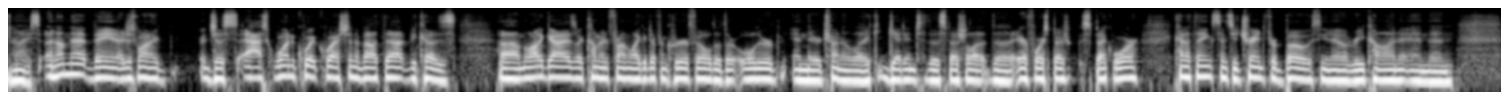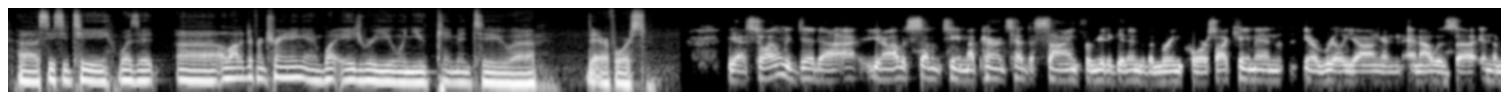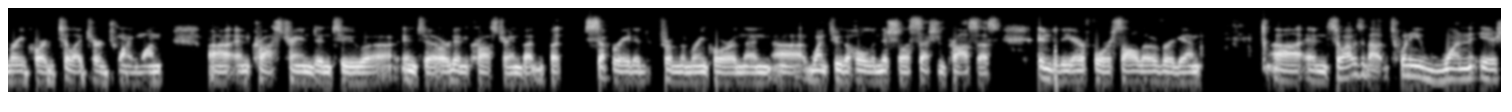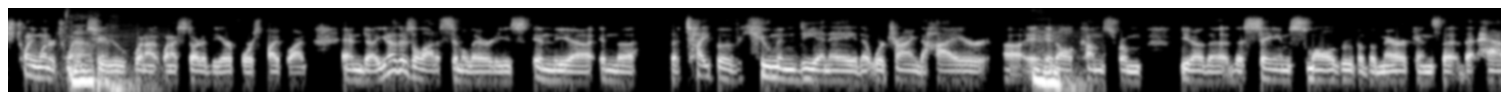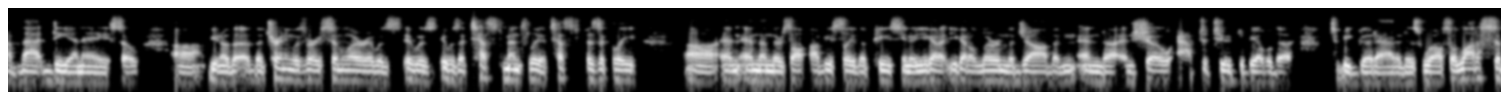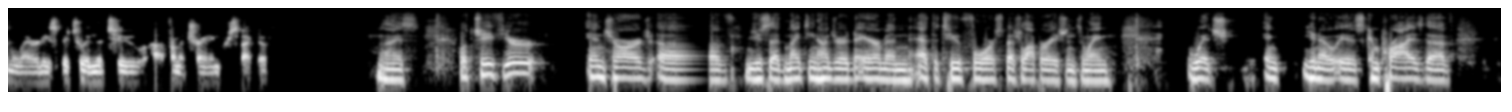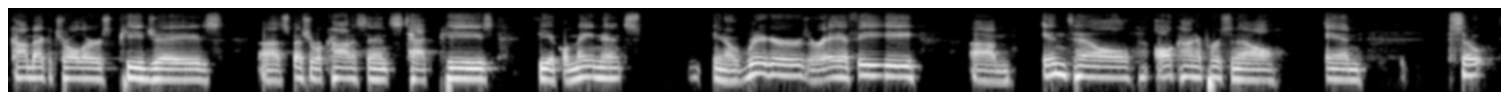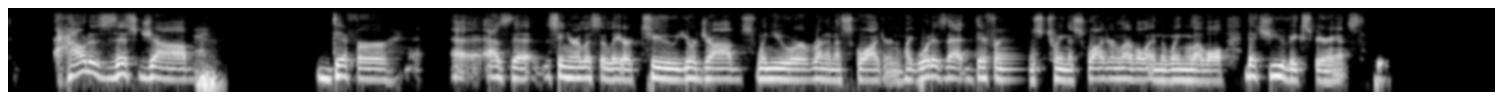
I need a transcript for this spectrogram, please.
Nice. And on that vein i just want to just ask one quick question about that because um, a lot of guys are coming from like a different career field or they're older and they're trying to like get into the special the Air Force spec, spec war kind of thing. Since you trained for both, you know, recon and then uh, CCT, was it uh, a lot of different training? And what age were you when you came into uh, the Air Force? Yeah, so I only did, uh, you know, I was 17. My parents had to sign for me to get into the Marine Corps. So I came in, you know, real young and, and I was uh, in the Marine Corps until I turned 21 uh, and cross trained into, uh, into, or didn't cross train, but, but separated from the Marine Corps and then uh, went through the whole initial accession process into the Air Force all over again. Uh, and so I was about 21 ish, 21 or 22 okay. when I when I started the Air Force pipeline. And uh, you know, there's a lot of similarities in the uh, in the the type of human DNA that we're trying to hire. Uh, it, mm-hmm. it, all comes from you know the the same small group of Americans that that have that DNA. So uh, you know the the training was very similar. It was it was it was a test mentally, a test physically. Uh, and and then there's obviously the piece you know you got you got to learn the job and and uh, and show aptitude to be able to to be good at it as well. So a lot of similarities between the two uh, from a training perspective. Nice. Well, Chief, you're in charge of, you said 1900 airmen at the 2-4 special operations wing which in, you know is comprised of combat controllers pjs uh, special reconnaissance tac ps vehicle maintenance you know riggers or afe um, intel all kind of personnel. And so how does this job differ as the senior enlisted leader to your jobs when you were running a squadron? Like, what is that difference between the squadron level and the wing level that you've experienced?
